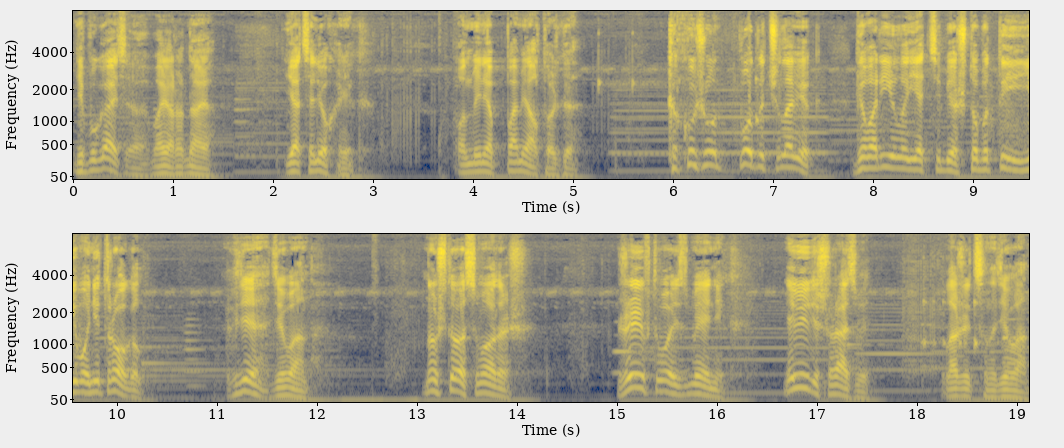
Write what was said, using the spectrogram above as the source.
Не пугайся, моя родная. Я целеханик. Он меня помял только. Какой же он подлый человек. Говорила я тебе, чтобы ты его не трогал. Где диван? Ну что смотришь? Жив твой изменник. Не видишь разве? Ложится на диван.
